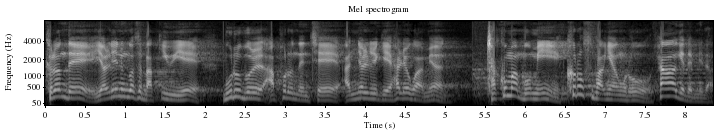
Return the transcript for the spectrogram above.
그런데 열리는 것을 막기 위해 무릎을 앞으로 낸 채 안 열리게 하려고 하면 자꾸만 몸이 크로스 방향으로 향하게 됩니다.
